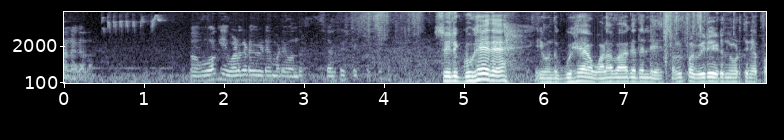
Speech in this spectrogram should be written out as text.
ಆನ್ ಆಗಲ್ಲ. ಹೋಗಿ ಒಳಗಡೆ ವಿಡಿಯೋ ಮಾಡಿ ಒಂದು ಸೆಲ್ಫಿ ಸ್ಟಿಕ್ ಸೊ ಇಲ್ಲಿ ಗುಹೆ ಇದೆ. ಈ ಒಂದು ಗುಹೆಯ ಒಳಭಾಗದಲ್ಲಿ ಸ್ವಲ್ಪ ವಿಡಿಯೋ ಹಿಡಿದು ನೋಡ್ತೀನಿ ಅಪ್ಪ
